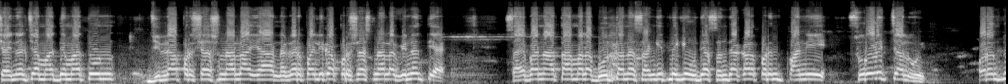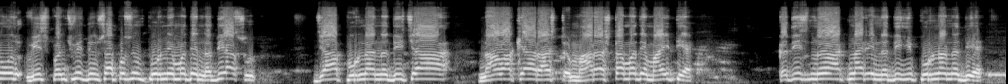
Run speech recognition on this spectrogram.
चॅनलच्या माध्यमातून जिल्हा प्रशासनाला या नगरपालिका प्रशासनाला विनंती आहे साहेबांना आता आम्हाला बोलताना सांगितलं की उद्या संध्याकाळपर्यंत पाणी सुरळीत चालू होईल. परंतु वीस पंचवीस दिवसापासून पूर्णेमध्ये नदी असून ज्या पूर्णा नदीच्या नाव अख्या राष्ट्र महाराष्ट्रामध्ये माहिती आहे कधीच न आटणारी नदी ही पूर्णा नदी आहे.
